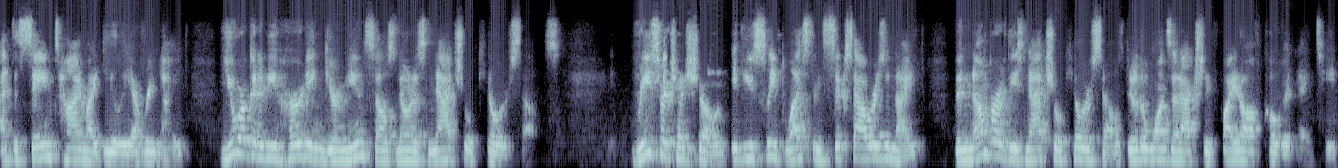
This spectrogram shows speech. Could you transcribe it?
at the same time, ideally every night, you are going to be hurting your immune cells known as natural killer cells. Research has shown if you sleep less than six hours a night, the number of these natural killer cells, they're the ones that actually fight off COVID 19,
